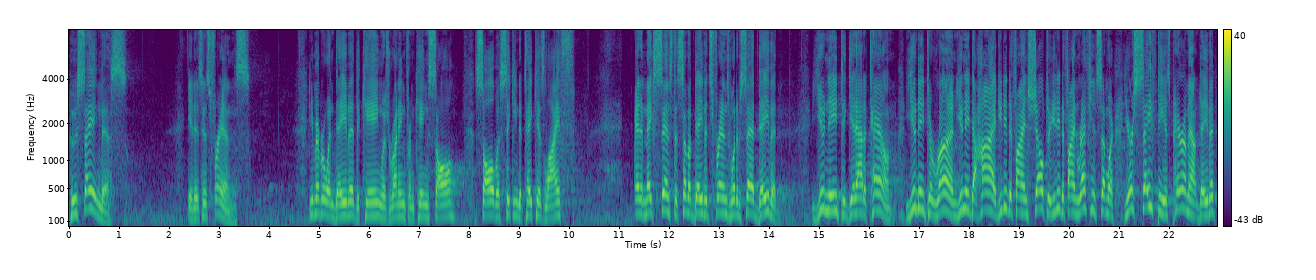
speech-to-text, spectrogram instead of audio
Who's saying this? It is his friends. You remember when David, the king, was running from King Saul? Saul was seeking to take his life. And it makes sense that some of David's friends would have said, David, you need to get out of town. You need to run. You need to hide. You need to find shelter. You need to find refuge somewhere. Your safety is paramount, David.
